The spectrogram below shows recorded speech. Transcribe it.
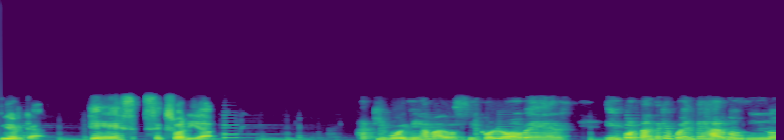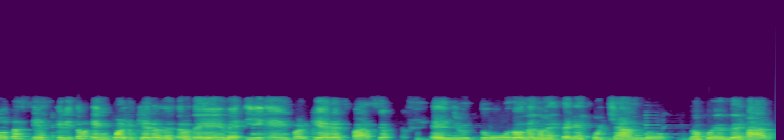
Niorca, ¿qué es sexualidad? Aquí voy, mis amados psicolovers. Importante que pueden dejarnos notas y escritos en cualquiera de nuestros DM y en cualquier espacio en YouTube donde nos estén escuchando. Nos pueden dejar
